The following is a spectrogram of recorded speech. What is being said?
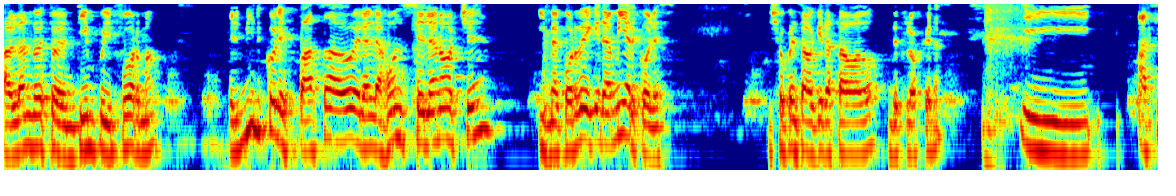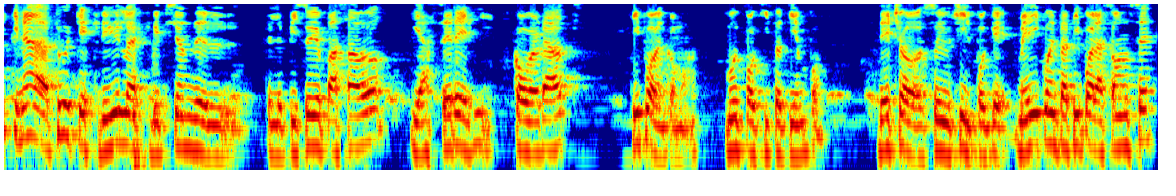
hablando de esto en tiempo y forma. El miércoles pasado eran las 11 de la noche y me acordé que era miércoles. Yo pensaba que era sábado, de flojera. Y así que nada, tuve que escribir la descripción del, del episodio pasado y hacer el cover art, tipo en como muy poquito tiempo. De hecho, soy un gil porque me di cuenta tipo a las 11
